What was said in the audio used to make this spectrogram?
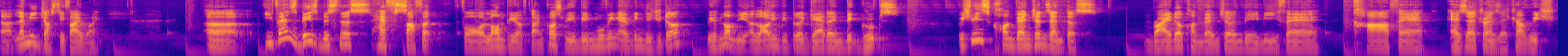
Uh, let me justify why. Uh, events based business have suffered for a long period of time because we've been moving everything digital. We have not been allowing people to gather in big groups, which means convention centers, bridal convention, baby fair, car fair, etc., etc., which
